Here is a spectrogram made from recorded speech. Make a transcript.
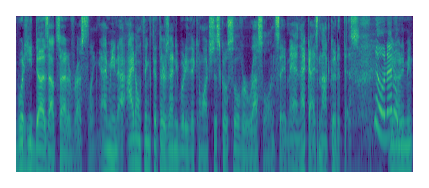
what he does outside of wrestling. I mean, I don't think that there's anybody that can watch Cisco Silver wrestle and say, "Man, that guy's not good at this." No, and I don't. I mean,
